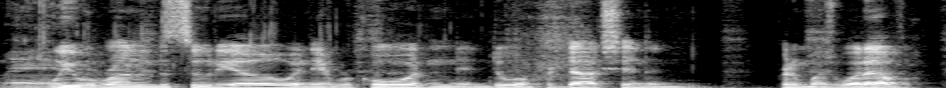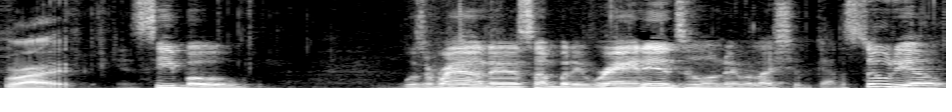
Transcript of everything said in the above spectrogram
Man. we were running the studio and then recording and doing production and pretty much whatever. Right. And C-Bo was around there and somebody ran into him. They were like, "Shit, we got a studio.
